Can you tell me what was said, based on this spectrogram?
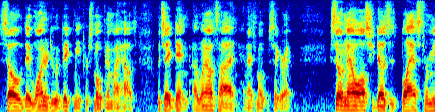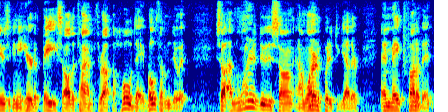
So they wanted to evict me for smoking in my house, which I didn't. I went outside and I smoked a cigarette. So now all she does is blast her music and you hear the bass all the time throughout the whole day. Both of them do it. So I wanted to do this song and I wanted to put it together and make fun of it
